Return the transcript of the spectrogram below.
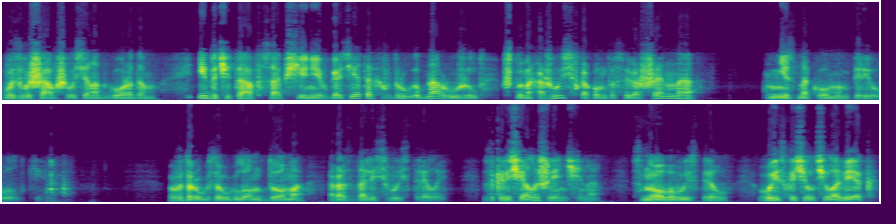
возвышавшегося над городом, и, дочитав сообщение в газетах, вдруг обнаружил, что нахожусь в каком-то совершенно незнакомом переулке. Вдруг за углом дома раздались выстрелы. Закричала женщина. Снова выстрел. Выскочил человек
